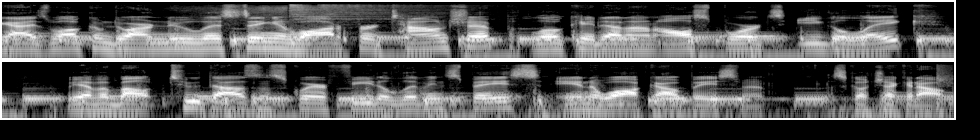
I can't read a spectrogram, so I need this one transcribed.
guys, welcome to our new listing in Waterford Township, located on All Sports Eagle Lake. We have about 2,000 square feet of living space and a walkout basement. Let's go check it out.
